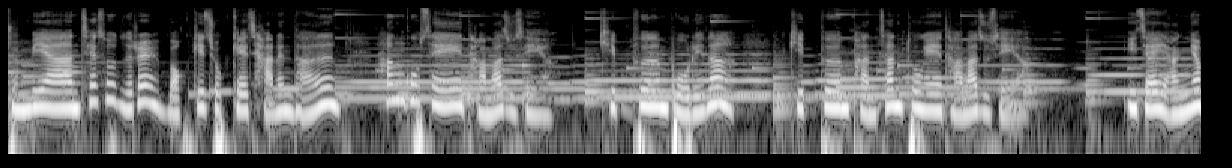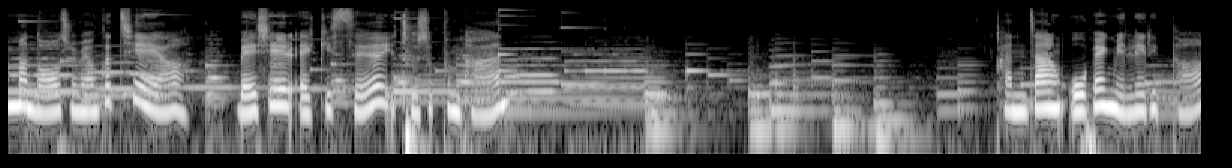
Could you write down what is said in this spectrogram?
준비한 채소들을 먹기 좋게 자른 다음 한 곳에 담아주세요. 깊은 볼이나 깊은 반찬통에 담아주세요. 이제 양념만 넣어주면 끝이에요. 매실 액기스 2스푼 반, 간장 500ml,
